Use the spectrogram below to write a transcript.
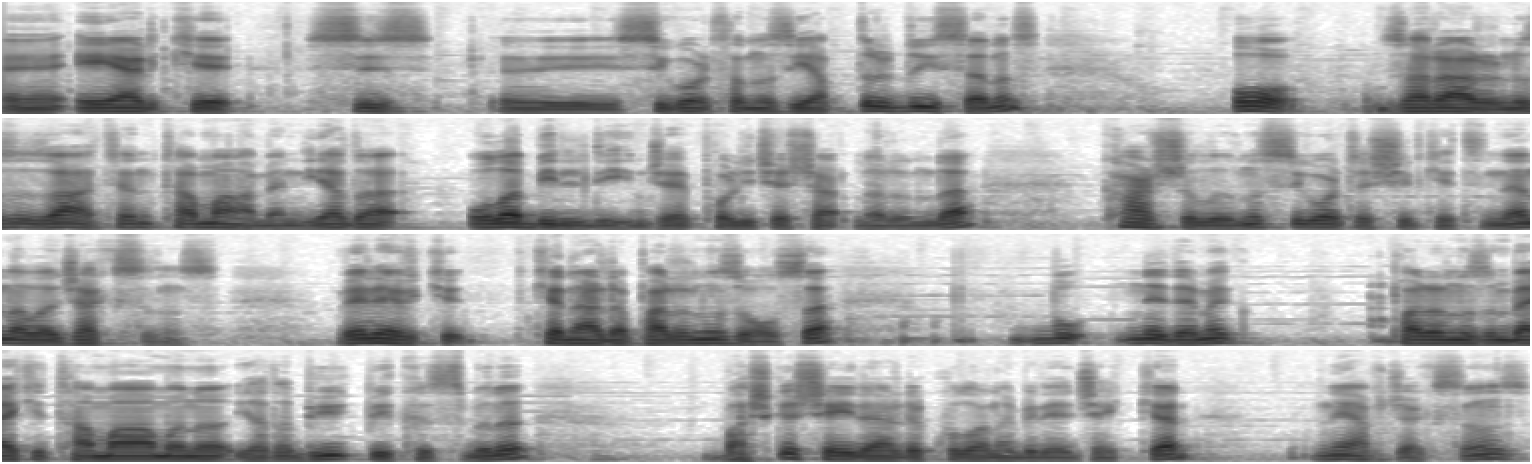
e, eğer ki siz e, sigortanızı yaptırdıysanız o zararınızı zaten tamamen ya da olabildiğince poliçe şartlarında karşılığını sigorta şirketinden alacaksınız. Velev ki kenarda paranız olsa bu ne demek? Paranızın belki tamamını ya da büyük bir kısmını başka şeylerde kullanabilecekken ne yapacaksınız?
